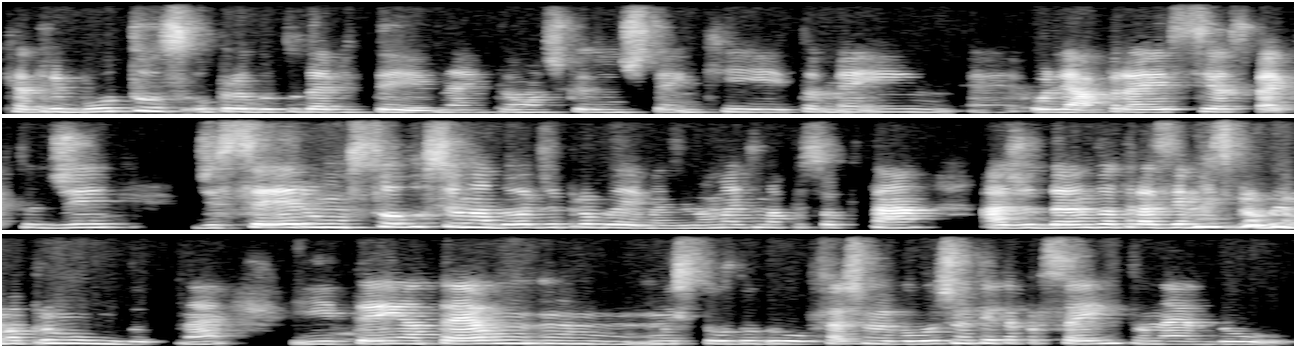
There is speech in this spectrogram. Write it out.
que atributos o produto deve ter, né? Então, acho que a gente tem que também é, olhar para esse aspecto de, de ser um solucionador de problemas e não mais uma pessoa que está ajudando a trazer mais problema para o mundo, né? E tem até um, um, um, estudo do Fashion Revolution, 80% né, do,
